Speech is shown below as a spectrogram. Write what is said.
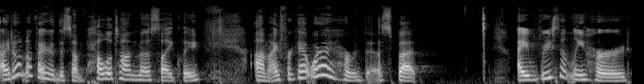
I don't know if I heard this on Peloton, most likely. Um, I forget where I heard this, but I recently heard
